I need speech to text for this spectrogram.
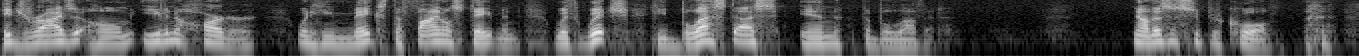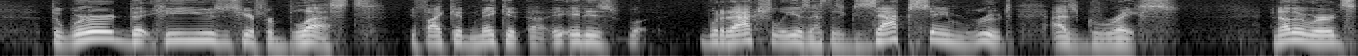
He drives it home even harder when he makes the final statement with which he blessed us in the beloved. Now, this is super cool. the word that he uses here for blessed, if I could make it, uh, it is what it actually is, it has the exact same root as grace. In other words,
